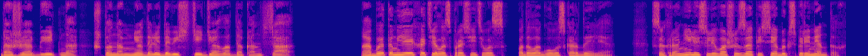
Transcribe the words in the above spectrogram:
даже обидно, что нам не дали довести дело до конца». «Об этом я и хотела спросить вас», — подала голос Корделия. «Сохранились ли ваши записи об экспериментах?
